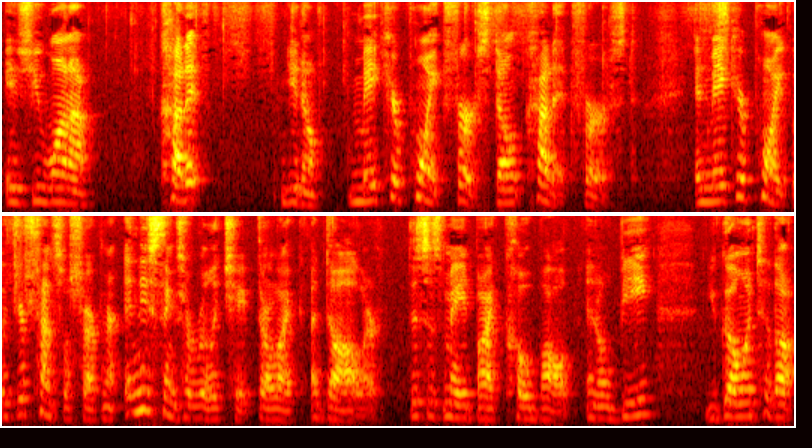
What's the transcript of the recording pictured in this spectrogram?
is you want to cut it, you know, make your point first. Don't cut it first. And make your point with your pencil sharpener. And these things are really cheap. They're like a dollar. This is made by Kobalt. And it'll be, you go into the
